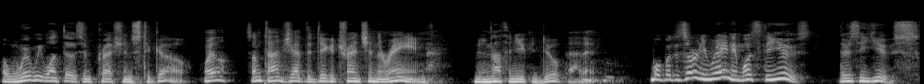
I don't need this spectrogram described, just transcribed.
of where we want those impressions to go. Well, sometimes you have to dig a trench in the rain. There's nothing you can do about it. Well, but it's already raining. What's the use? There's a use.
